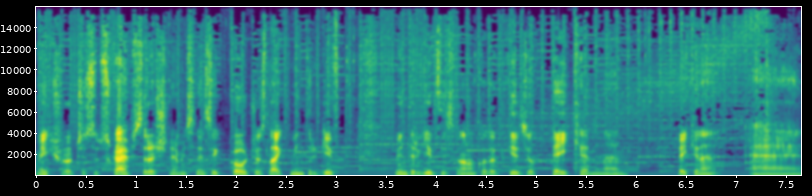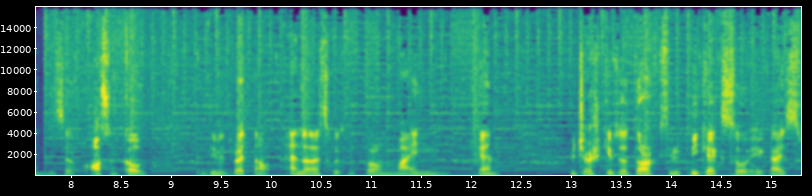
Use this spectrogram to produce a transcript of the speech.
make sure that you subscribe so that you never miss any code just like winter gift Winter Gift is an code that gives you Paykenan, Paykenan, and it's an awesome code. Redeem it right now. And the next code from Mining again, which actually gives a Dark Steel pickaxe. So, hey guys,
